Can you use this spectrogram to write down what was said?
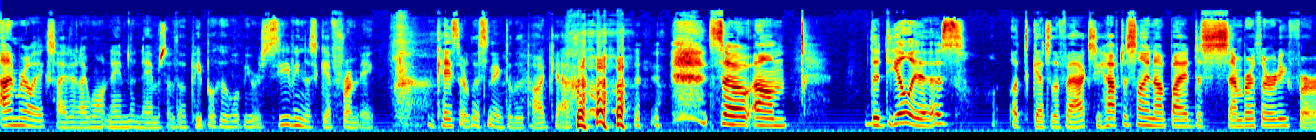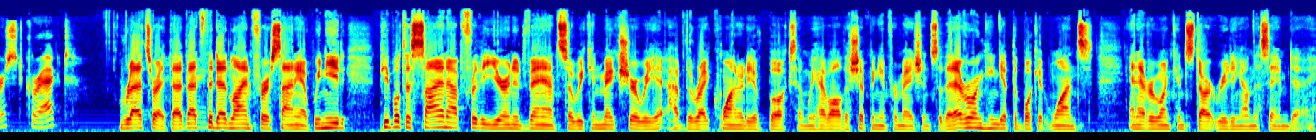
I'm really excited. I won't name the names of the people who will be receiving this gift from me, in case they're listening to the podcast. so um, the deal is, let's get to the facts. You have to sign up by December 31st, correct? That's right. That that's the deadline for signing up. We need people to sign up for the year in advance so we can make sure we have the right quantity of books and we have all the shipping information so that everyone can get the book at once and everyone can start reading on the same day.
